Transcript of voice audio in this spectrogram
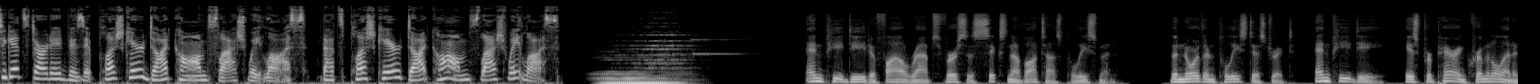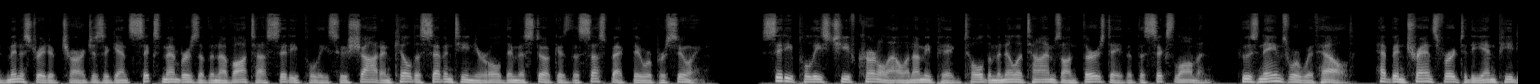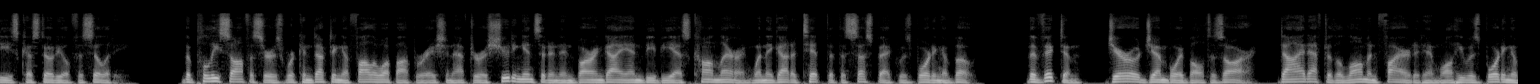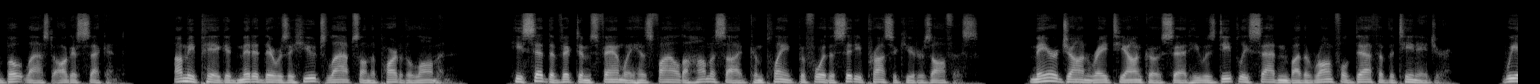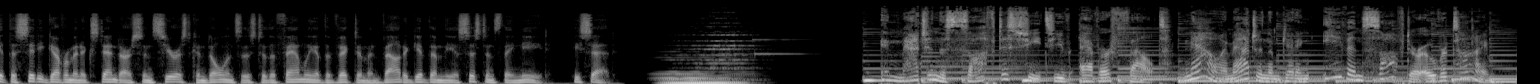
To get started, visit plushcare.com slash weight loss. That's plushcare.com slash weight loss. NPD to file raps versus six Navotas policemen. The Northern Police District, NPD, is preparing criminal and administrative charges against six members of the Navotas City Police who shot and killed a 17 year old they mistook as the suspect they were pursuing. City Police Chief Colonel Alan Umipig told the Manila Times on Thursday that the six lawmen, whose names were withheld, have been transferred to the NPD's custodial facility. The police officers were conducting a follow up operation after a shooting incident in Barangay NBBS Kaunlaran when they got a tip that the suspect was boarding a boat. The victim, Jero Jemboy Baltazar, died after the lawman fired at him while he was boarding a boat last August 2. Umipig admitted there was a huge lapse on the part of the lawman. He said the victim's family has filed a homicide complaint before the city prosecutor's office. Mayor John Rey Tiangco said he was deeply saddened by the wrongful death of the teenager. We at the city government extend our sincerest condolences to the family of the victim and vow to give them the assistance they need, he said. Imagine the softest sheets you've ever felt. Now imagine them getting even softer over time.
